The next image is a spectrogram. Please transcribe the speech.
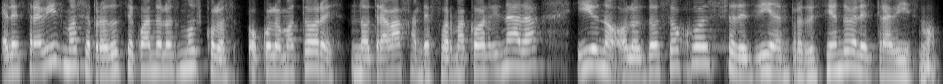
El estrabismo se produce cuando los músculos oculomotores no trabajan de forma coordinada y uno o los dos ojos se desvían produciendo el estrabismo.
